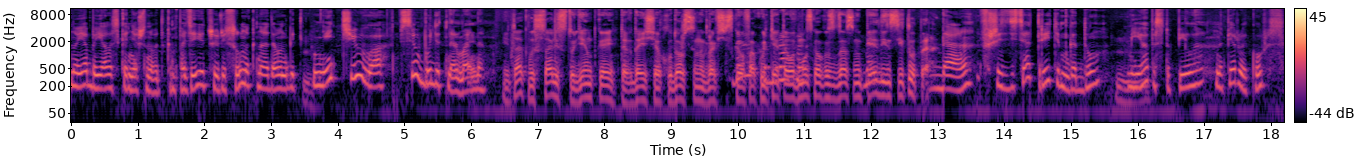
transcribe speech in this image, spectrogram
но я боялась, конечно, вот композицию, рисунок надо. Он говорит, ничего, все будет нормально. Итак, вы стали студенткой тогда еще художественно-графического Да, факультета худграфа. Удмуртского государственного пединститута. Да, в 63 году я поступила на первый курс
